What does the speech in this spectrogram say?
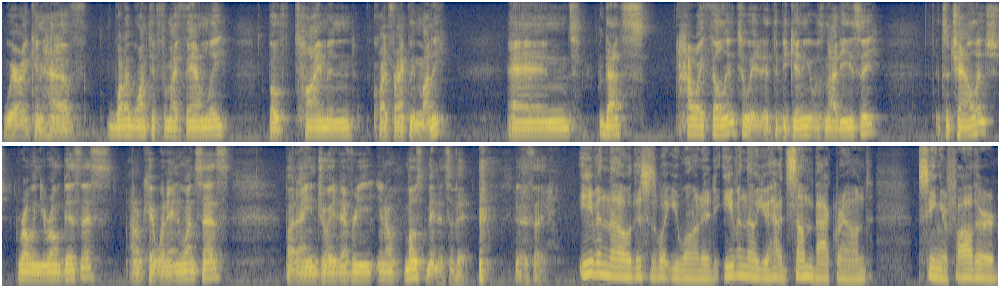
where I can have what I wanted for my family, both time and, quite frankly, money. And that's how I fell into it. At the beginning, it was not easy. It's a challenge growing your own business. I don't care what anyone says, but I enjoyed every, you know, most minutes of it, I. Even though this is what you wanted, even though you had some background seeing your father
